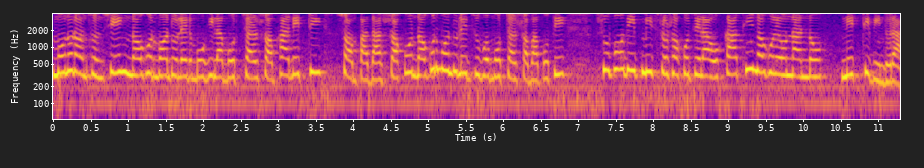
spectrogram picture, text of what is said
মনোরঞ্জন সিং, নগর মণ্ডলের মহিলা মোর্চার সভানেত্রী শম্পা দাস সহ নগর মণ্ডলের যুব মোর্চার সভাপতি শুভদীপ মিশ্র সহ জেলা ও কাথি নগরে অন্যান্য নেতৃবৃন্দরা।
